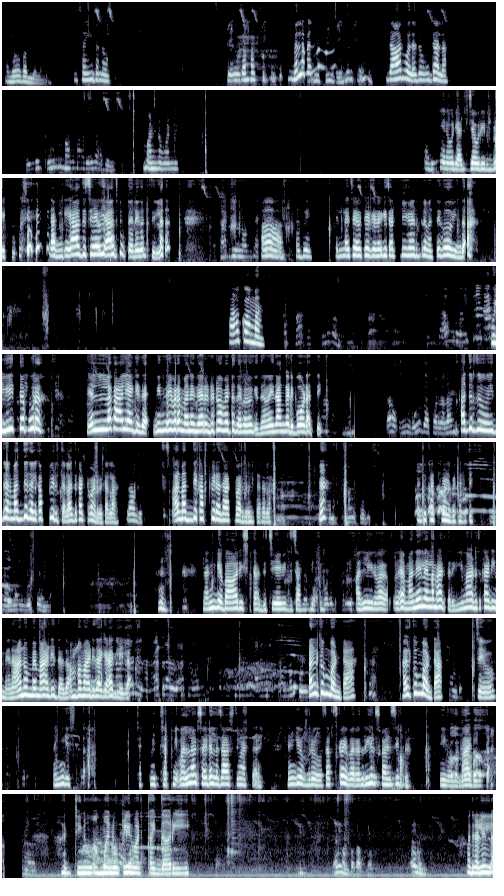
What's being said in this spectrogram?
ಅಲ್ಲಿ ಹೋಗಂಗಿಲ್ಲ. ಸೈಡಲ್ಲಿ ಹೋಗು. ಗಮ್ಮತ್ತು. ಬೆಲ್ಲ ಮೆಲ್ಲ ಜಾರ್ಬೋದು ಅದು ಇದಲ್ಲ. ಮಣ್ಣು ಮಣ್ಣು. ಅದಕ್ಕೆ ನೋಡಿ ಅಜ್ಜಿ ಅವ್ರು ಇರ್ಬೇಕು. ನಮ್ಗೆ ಯಾವ್ದು ಸೇವ್ ಯಾವ್ದು ಅಂತಾನೆ ಗೊತ್ತಿಲ್ಲ. ಹಾ ಅದೇ. ಎಲ್ಲ ಸೇವ್ ತೆಗೆದಾಗಿ ಚಟ್ನಿ ಕಡಿದ್ರೆ ಮತ್ತೆ ಗೋವಿಂದ. ಸಾಕು ಅಮ್ಮ ಪುಳಿತ ಪೂರ ಎಲ್ಲ ಖಾಲಿಯಾಗಿದೆ ನಿನ್ನೆ ಇವರ ಮನೆಯಿಂದ ಎರಡು ಟೊಮೆಟೊ ತಗೊಂಡೋಗಿದ್ದೆ. ಇದು ಅಂಗಡಿ ಬೋರ್ಡ್ ಹತ್ತಿ. ಅದ್ರದ್ದು ಇದ್ರಲ್ಲಿ ಮಧ್ಯದಲ್ಲಿ ಕಪ್ಪಿರುತ್ತಲ್ಲ ಅದು ಕಟ್ ಮಾಡ್ಬೇಕಲ್ಲ? ಅದು ಮಧ್ಯೆ ಕಪ್ಪಿರೋದು ಹಾಕ್ಬಾರ್ದು ಅಂತಾರಲ್ಲ? ಅದು ಕಟ್ ಮಾಡ್ಬೇಕಂತೆ. ನನ್ಗೆ ಭಾರಿ ಇಷ್ಟ ಅದು ಚೇವಿದ್ದು ಚಟ್ನಿ. ಅಲ್ಲಿರುವ ಮನೆಯಲ್ಲೆಲ್ಲ ಮಾಡ್ತಾರೆ. ಇಲ್ಲಿ ಮಾಡೋದು ಕಡಿಮೆ. ನಾನೊಮ್ಮೆ ಮಾಡಿದ್ದೆ ಅದು. ಅಮ್ಮ ಮಾಡಿದಾಗೆ ಆಗ್ಲಿಲ್ಲ. ಅಲ್ಲಿ ತುಂಬ ಉಂಟಾ? ಅಲ್ಲಿ ತುಂಬ ಉಂಟಾ? ಚೇವು. ನಂಗೆ ಇಷ್ಟ. ಚಟ್ನಿ ಚಟ್ನಿ. ಮಲ್ನಾಡು ಎಲ್ಲ ಜಾಸ್ತಿ ಮಾಡ್ತಾರೆ. ನನಗೆ ಒಬ್ರು ಸಬ್ಸ್ಕ್ರೈಬರ್ ಅದು ರೀಲ್ಸ್ ಕಳಿಸಿದ್ರು. ನೀವೊಮ್ಮೆ ಮಾಡಿ ಅಂತ. ಅಜ್ಜಿನೂ, ಅಮ್ಮನೂ ಕ್ಲೀನ್ ಮಾಡ್ತಾ ಇದ್ದಾರೆ ಎಲ್ಲಿ ಉಂಟು ಕಪ್ಪು ಎಲ್ಲಿ ಅದರಲ್ಲಿಲ್ಲ.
